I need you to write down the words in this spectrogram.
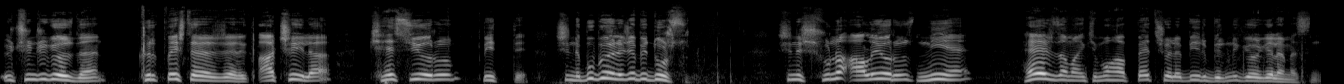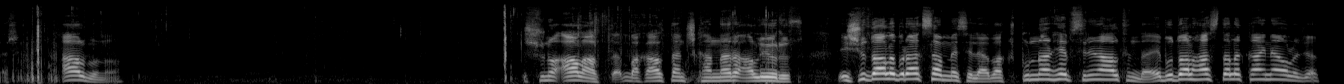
Üçüncü gözden 45 derecelik açıyla kesiyorum bitti. Şimdi bu böylece bir dursun. Şimdi şunu alıyoruz. Niye? Her zamanki muhabbet şöyle birbirini gölgelemesinler. Al bunu. Şunu al alttan. Bak alttan çıkanları alıyoruz. E şu dalı bıraksam mesela bak bunlar hepsinin altında. E bu dal hastalık kaynağı olacak.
